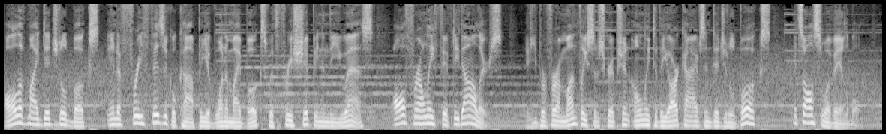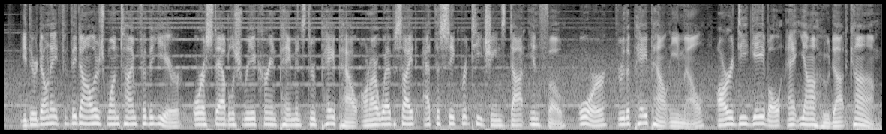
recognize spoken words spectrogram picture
all of my digital books, and a free physical copy of one of my books with free shipping in the US, all for only $50. If you prefer a monthly subscription only to the archives and digital books, it's also available. Either donate $50 one time for the year or establish recurring payments through PayPal on our website at thesecretteachings.info or through the PayPal email rdgable at yahoo.com.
